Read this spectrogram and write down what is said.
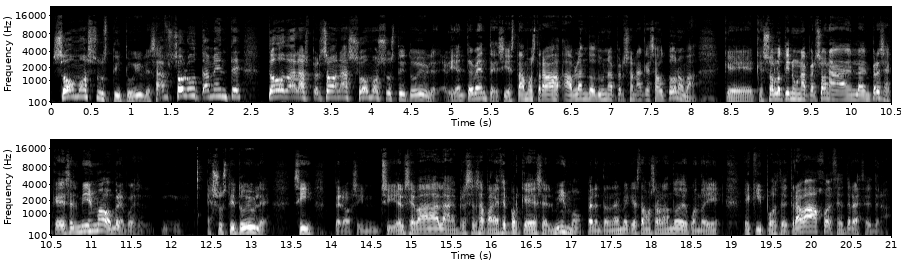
somos sustituibles. Absolutamente todas las personas somos sustituibles. Evidentemente, si estamos hablando de una persona que es autónoma, que, que solo tiene una persona en la empresa que es el mismo, hombre, pues ¿Es sustituible? Sí, pero si, si, él se va, la empresa desaparece porque es el mismo. Pero entenderme que estamos hablando de cuando hay equipos de trabajo, etcétera, etcétera.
